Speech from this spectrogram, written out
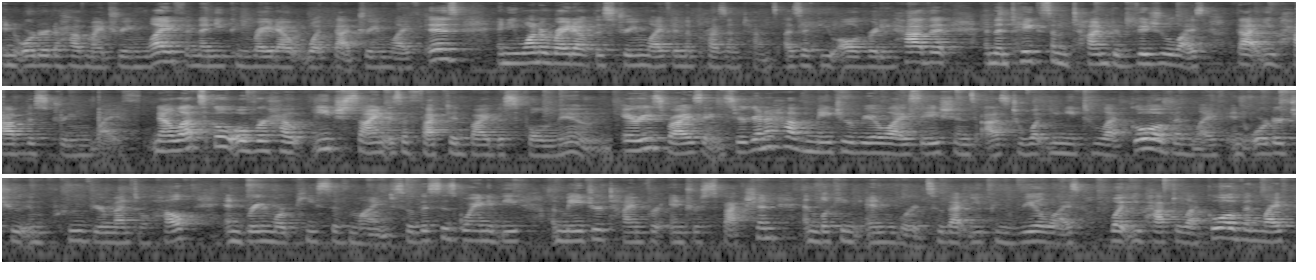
in order to have my dream life. And then you can write out what that dream life is. And you want to write out this dream life in the present tense as if you already have it. And then take some time to visualize that you have this dream life. Now let's go over how each sign is affected by this full moon. Aries rising, so you're going to have major realizations as to what you need to let go of in life in order to improve your mental health and bring more peace of mind. So this is going to be a major time for introspection and looking inward so that you can realize what you have to let go of in life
